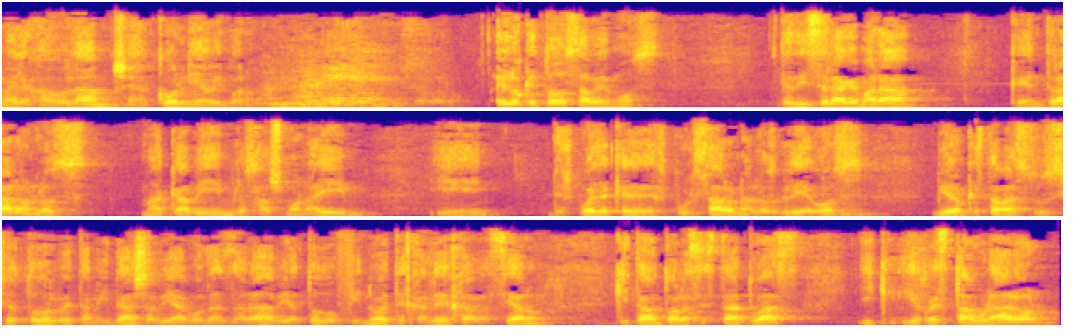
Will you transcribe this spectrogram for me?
Melech haolam she'akol Es lo que todos sabemos, que dice la Gemara, que entraron los Maccabim, los Hashmonaim, y después de que expulsaron a los griegos, Vieron que estaba sucio todo el Betamigdash, había Bodazara, había todo Finuete, Jaleja, vaciaron, quitaron todas las estatuas y, restauraron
